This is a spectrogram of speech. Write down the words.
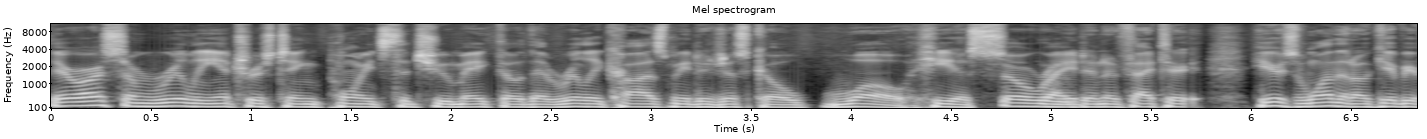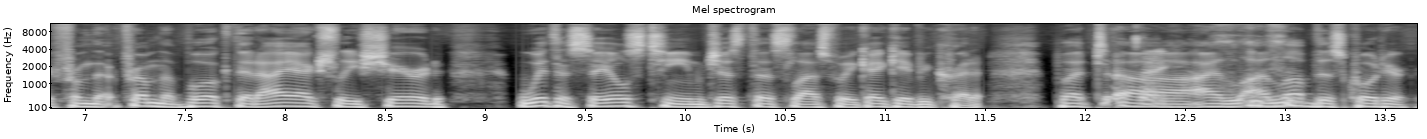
There are some really interesting points that you make, though, that really caused me to just go, "Whoa, he is so hmm. right." And in fact, here's one that I'll give you from the from the book that I actually shared with a sales team just this last week. I gave you credit, but uh, I, I love this quote here:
